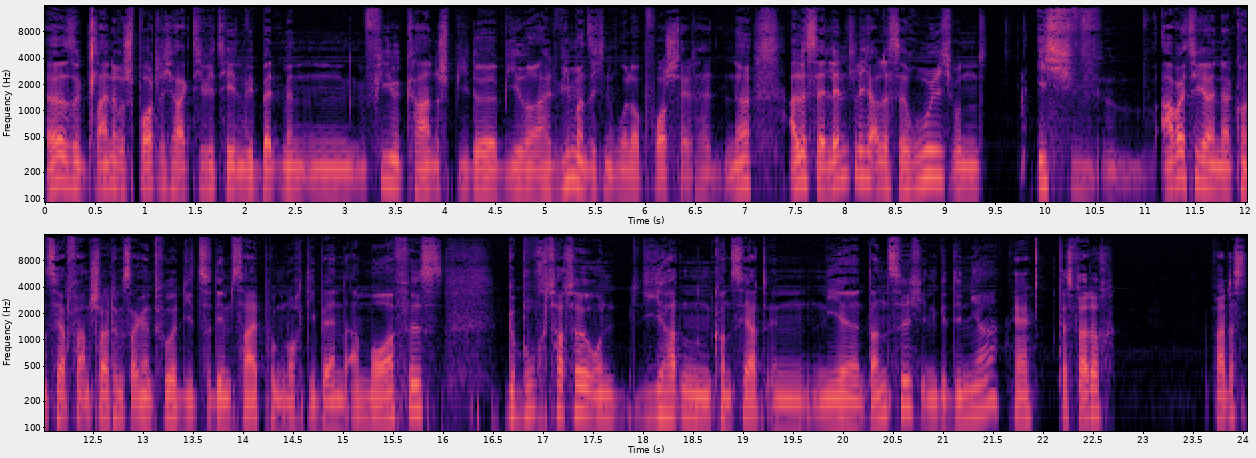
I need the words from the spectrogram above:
ja, so kleinere sportliche Aktivitäten wie Badminton, viel Kartenspiele, Biere, halt wie man sich einen Urlaub vorstellt. Halt, ne? Alles sehr ländlich, alles sehr ruhig und ich arbeite ja in der Konzertveranstaltungsagentur, die zu dem Zeitpunkt noch die Band Amorphis gebucht hatte und die hatten ein Konzert in Nähe Danzig in Gdynia. Hä? Das war doch. War das.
